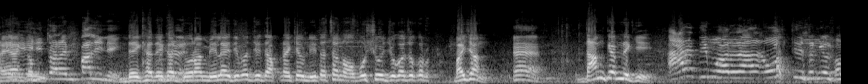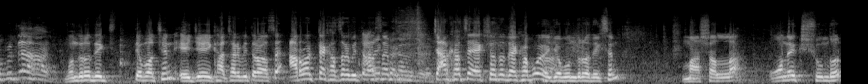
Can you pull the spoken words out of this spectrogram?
ভাই একদম দেখা দেখা জোড়া মিলাই দিব যদি আপনার কেউ নিতে চান অবশ্যই যোগাযোগ করুন। ভাইজান হ্যাঁ। দাম কেমনে কি? বন্ধুরা দেখতে পাচ্ছেন এই যে এই খাঁচার ভিতরে আছে আরও একটা খাঁচার ভিতরে আছে। আছে। চার খাঁচা একসাথে দেখাবো এই যে বন্ধুরা দেখছেন। মাশাল্লাহ অনেক সুন্দর।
